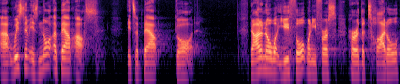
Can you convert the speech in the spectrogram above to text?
uh, wisdom is not about us, it's about God. Now, I don't know what you thought when you first heard the title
